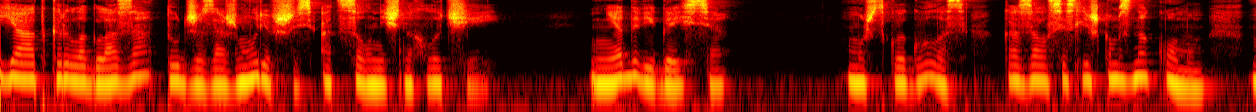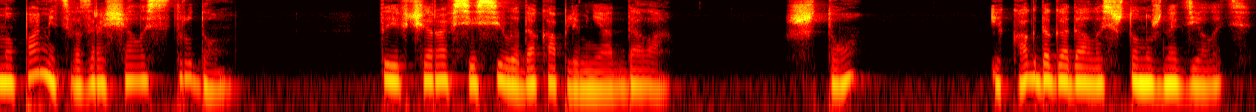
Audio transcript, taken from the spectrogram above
Я открыла глаза, тут же зажмурившись от солнечных лучей. «Не двигайся». Мужской голос казался слишком знакомым, но память возвращалась с трудом. «Ты вчера все силы до капли мне отдала». «Что?» «И как догадалась, что нужно делать?»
